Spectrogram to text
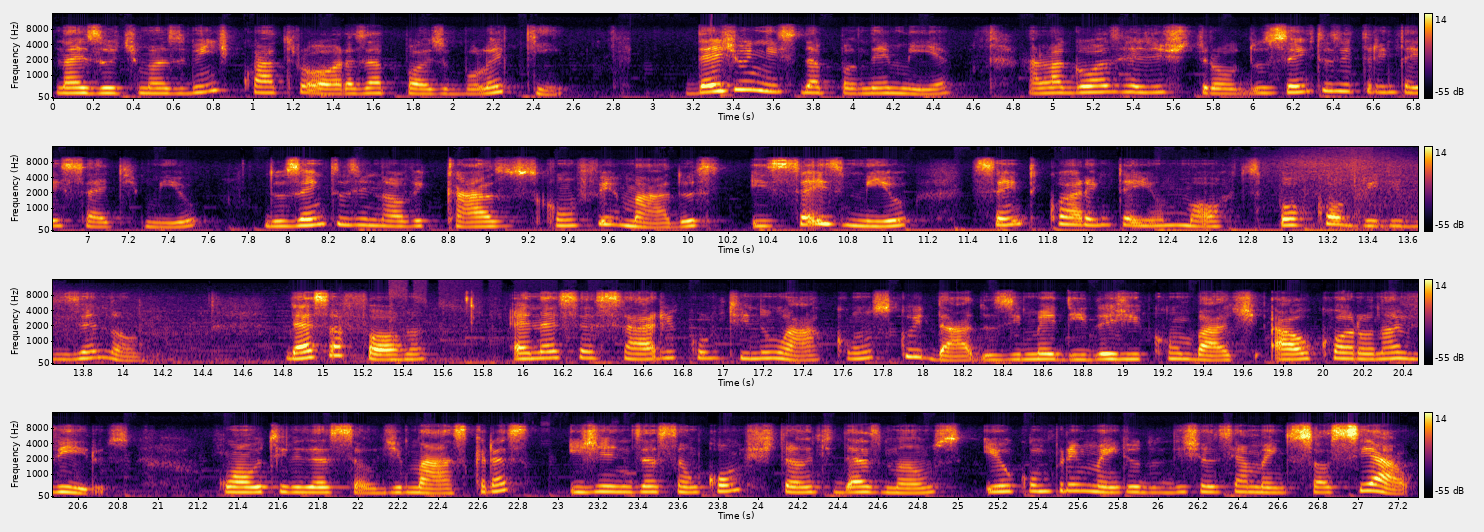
nas últimas 24 horas após o boletim. Desde o início da pandemia, Alagoas registrou 237.209 casos confirmados e 6.141 mortes por Covid-19. Dessa forma, é necessário continuar com os cuidados e medidas de combate ao coronavírus, com a utilização de máscaras, higienização constante das mãos e o cumprimento do distanciamento social,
